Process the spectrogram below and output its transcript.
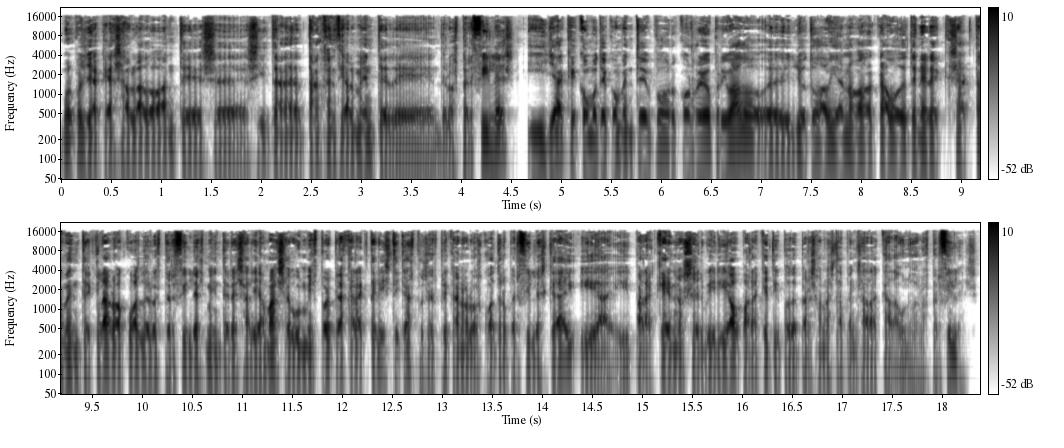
Bueno, pues ya que has hablado antes, eh, sí, tangencialmente de, de, los perfiles, y ya que como te comenté por correo privado, yo todavía no acabo de tener exactamente claro a cuál de los perfiles me interesaría más según mis propias características, pues explícanos los cuatro perfiles que hay y, para qué nos serviría o para qué tipo de persona está pensada cada uno de los perfiles.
